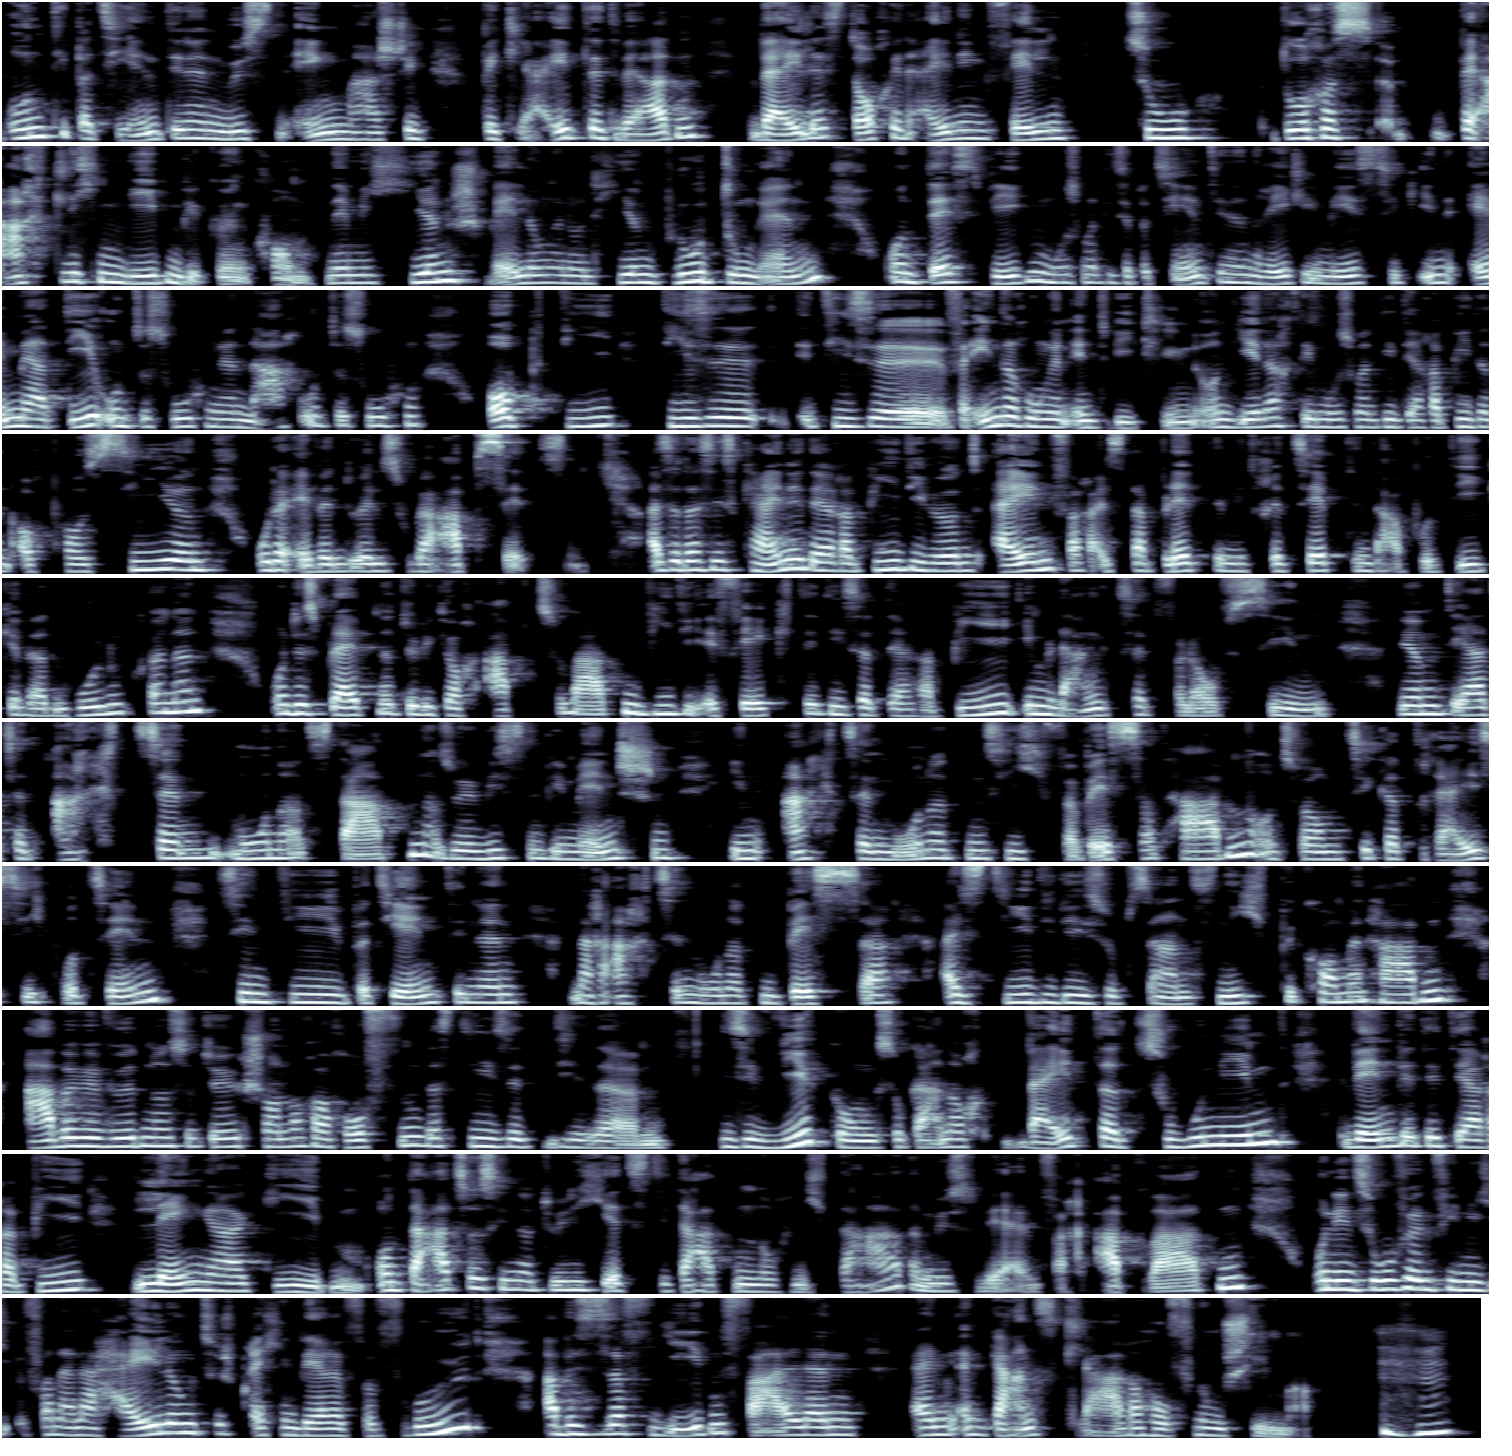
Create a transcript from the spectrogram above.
Und die Patientinnen müssen engmaschig begleitet werden, weil es doch in einigen Fällen zu durchaus beachtlichen Nebenwirkungen kommt, nämlich Hirnschwellungen und Hirnblutungen. Und deswegen muss man diese Patientinnen regelmäßig in MRD-Untersuchungen nachuntersuchen, ob die diese, diese Veränderungen entwickeln. Und je nachdem muss man die Therapie dann auch pausieren oder eventuell sogar absetzen. Also das ist keine Therapie, die wir uns einfach als Tablette mit Rezept in der Apotheke werden holen können. Und es bleibt natürlich auch abzuwarten, wie die Effekte dieser Therapie im Langzeitverlauf sind. Wir haben derzeit 18 Monatsdaten, also wir wissen, wie Menschen in 18 Monaten sich verbessert haben. Und zwar um circa 30 Prozent sind die Patientinnen nach 18 Monaten besser als die, die die Substanz nicht bekommen haben. Aber wir würden uns natürlich schon noch erhoffen, dass diese, diese, diese Wirkung sogar noch weiter zunimmt, wenn wir die Therapie länger geben. Und dazu sind natürlich jetzt die Daten noch nicht da. Da müssen wir einfach abwarten. Und insofern finde ich, von einer Heilung zu sprechen wäre verfrüht. Aber es ist auf jeden Fall ein, ein, ein ganz klarer Hoffnungsschimmer. Mhm.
